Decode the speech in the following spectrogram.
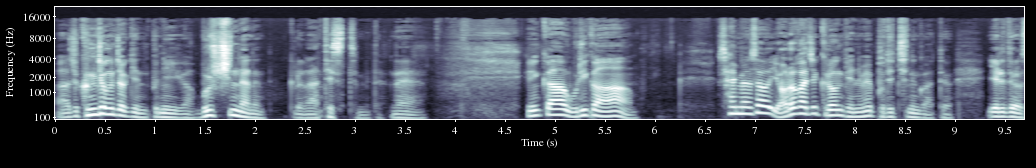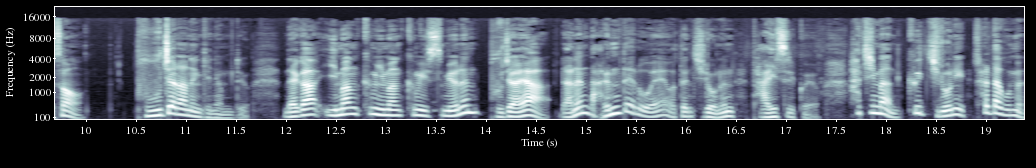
아주 긍정적인 분위기가 물씬 나는 그런 아티스트입니다. 네. 그러니까 우리가 살면서 여러 가지 그런 개념에 부딪히는 것 같아요. 예를 들어서 부자라는 개념도요. 내가 이만큼 이만큼 있으면은 부자야라는 나름대로의 어떤 지론은 다 있을 거예요. 하지만 그 지론이 살다 보면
